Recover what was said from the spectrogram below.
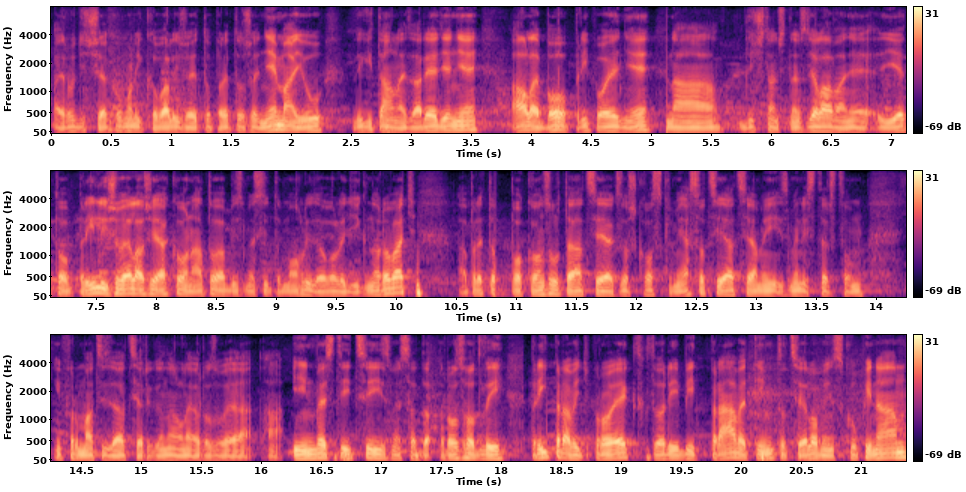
aj rodičia komunikovali, že je to preto, že nemajú digitálne zariadenie alebo pripojenie na dištančné vzdelávanie. Je to príliš veľa žiakov na to, aby sme si to mohli dovoliť ignorovať a preto po konzultáciách so školskými asociáciami s Ministerstvom informatizácie, regionálneho rozvoja a investícií sme sa rozhodli pripraviť projekt, ktorý by práve týmto cieľovým skupinám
